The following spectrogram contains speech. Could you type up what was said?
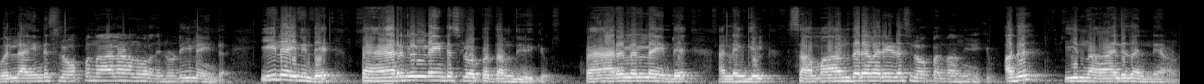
ഒരു ലൈനിന്റെ സ്ലോപ്പ് നാലാണെന്ന് പറഞ്ഞിട്ടുണ്ട് ഈ ലൈനിന്റെ. ഈ ലൈനിന്റെ പാരലൽ ലൈനിന്റെ സ്ലോപ്പ് എന്താണെന്ന് ചോദിക്കും? പാരലൽ ലൈനിന്റെ അല്ലെങ്കിൽ സമാന്തര വരയുടെ സ്ലോപ്പ് എന്താണെന്ന് ചോദിക്കും? അത് ഈ നാല് തന്നെയാണ്.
